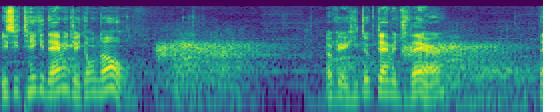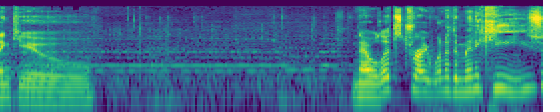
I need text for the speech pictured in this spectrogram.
Is he taking damage? I don't know. Okay, he took damage there. Thank you. Now let's try one of the many keys.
